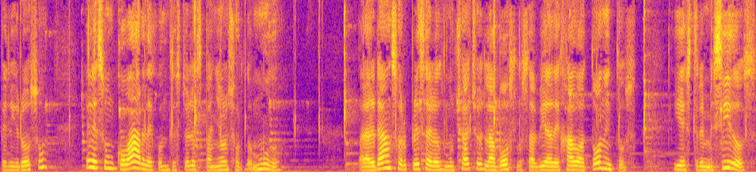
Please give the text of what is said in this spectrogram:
¿Peligroso? Eres un cobarde, contestó el español sordomudo. Para gran sorpresa de los muchachos, la voz los había dejado atónitos y estremecidos.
